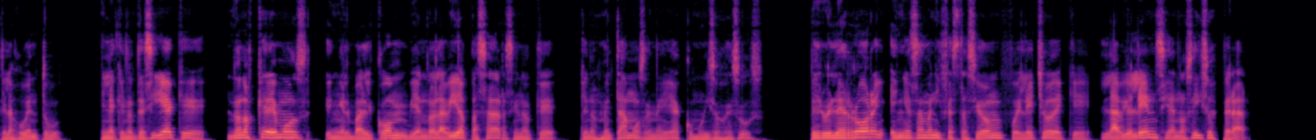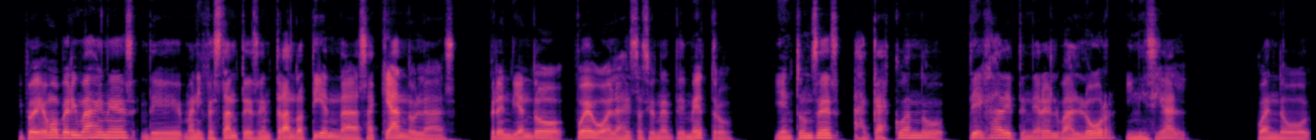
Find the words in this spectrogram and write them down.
de la juventud, en la que nos decía que no nos quedemos en el balcón viendo la vida pasar, sino que, que nos metamos en ella como hizo Jesús. Pero el error en esa manifestación fue el hecho de que la violencia no se hizo esperar. Y podíamos ver imágenes de manifestantes entrando a tiendas, saqueándolas, prendiendo fuego a las estaciones de metro. Y entonces acá es cuando deja de tener el valor inicial, cuando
